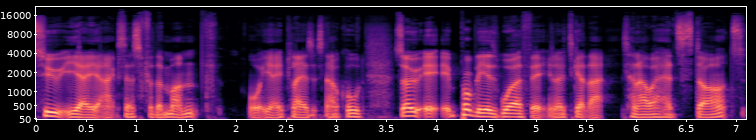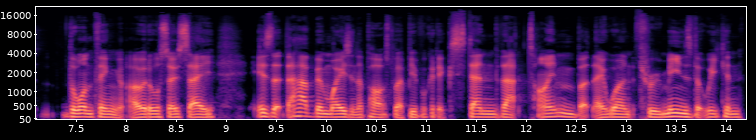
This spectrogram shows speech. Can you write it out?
to EA Access for the month or EA Play as it's now called. So it, it, probably is worth it, you know, to get that 10 hour head start. The one thing I would also say is that there have been ways in the past where people could extend that time, but they weren't through means that we can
